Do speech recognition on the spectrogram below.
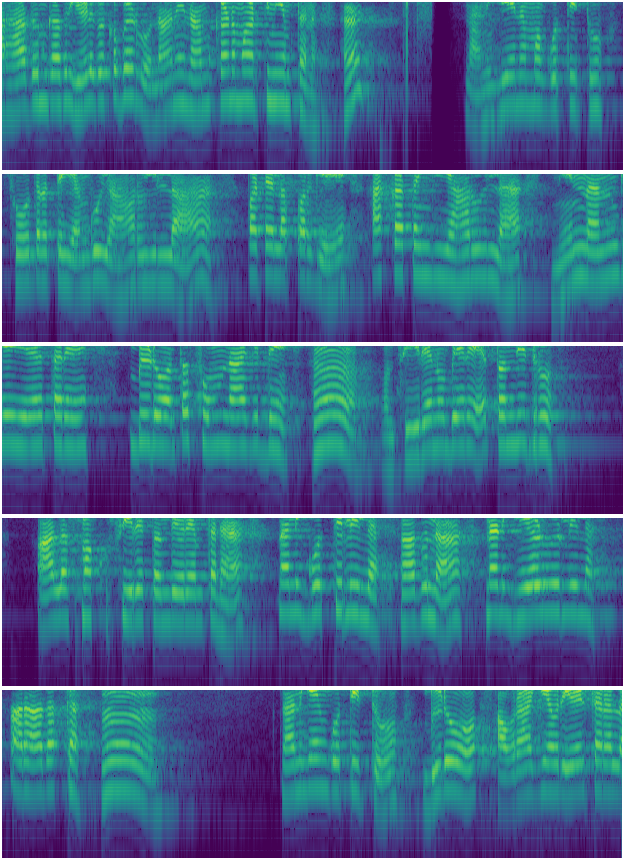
ಆರಾದನ್ಗಾದ್ರೂ ಹೇಳ್ಬೇಕ ಬೇಡವೋ? ನಾನೇ ನಾಮಕರಣ ಮಾಡ್ತೀನಿ ಅಂತಾನ ನನಗೇನಮ್ಮ ಗೊತ್ತಿತ್ತು? ಸೋದರತೆ ಹೆಂಗೂ ಯಾರು ಇಲ್ಲ. ಪಟೇಲಪ್ಪರ್ಗೆ ಅಕ್ಕ ತಂಗಿ ಯಾರು ಇಲ್ಲ. ನೀನು ನನಗೆ ಹೇಳ್ತಾರೆ ಬಿಡು ಅಂತ ಸುಮ್ಮನಾಗಿದ್ದೆ ಹ್ಮ್, ಒಂದು ಸೀರೆನೂ ಬೇರೆ ತಂದಿದ್ರು. ಆಲಸ್ಮಕ್ಕು ಲಸ್ಮಕ್ಕು ಸೀರೆ ತಂದೇವ್ರಿ ಅಂತನ ನನಗೆ ಗೊತ್ತಿರಲಿಲ್ಲ. ಅದನ್ನ ನನಗೆ ಹೇಳಿರಲಿಲ್ಲ ಆ ರಾಧಕ್ಕ. ಹ್ಮ್. ನನಗೇನು ಗೊತ್ತಿತ್ತು? ಬಿಡು, ಅವರಾಗಿ ಅವ್ರು ಹೇಳ್ತಾರಲ್ಲ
